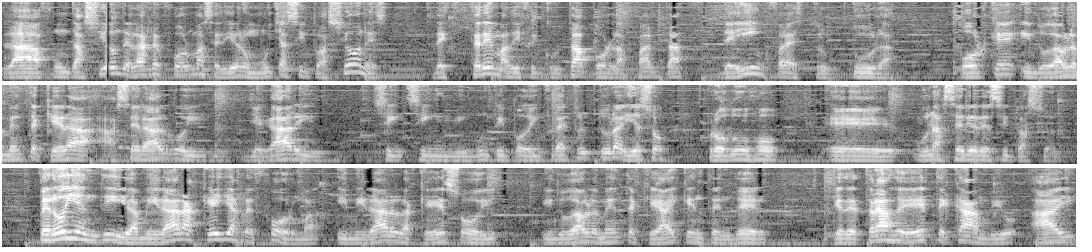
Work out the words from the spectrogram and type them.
la fundación de la reforma se dieron muchas situaciones de extrema dificultad por la falta de infraestructura, porque indudablemente que era hacer algo y llegar y, sin, ningún tipo de infraestructura y eso produjo eh, una serie de situaciones. Pero hoy en día, mirar aquella reforma y mirar la que es hoy, indudablemente que hay que entender que detrás de este cambio hay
